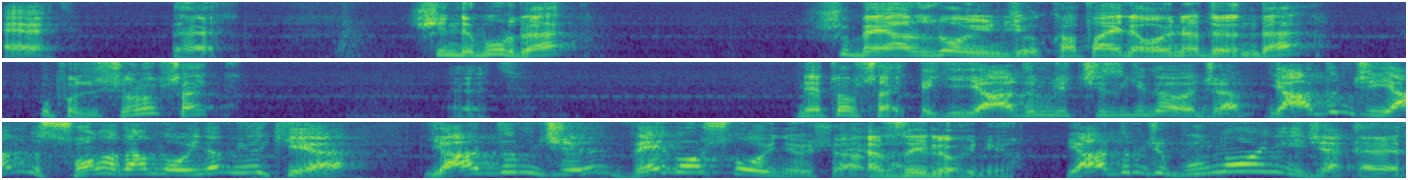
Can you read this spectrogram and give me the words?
Evet. Evet. Şimdi burada şu beyazlı oyuncu kafayla oynadığında bu pozisyon offside. Evet. Net offside. Peki yardımcı çizgide hocam. Yardımcı yalnız son adamla oynamıyor ki ya. Yardımcı Vegors'la oynuyor şu anda. Beyazlıyla oynuyor. Yardımcı bununla oynayacak. Evet.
